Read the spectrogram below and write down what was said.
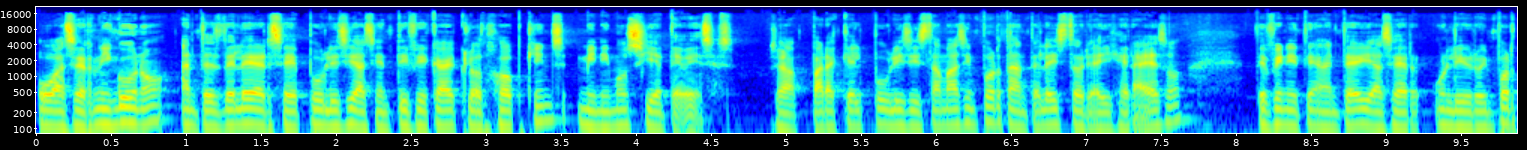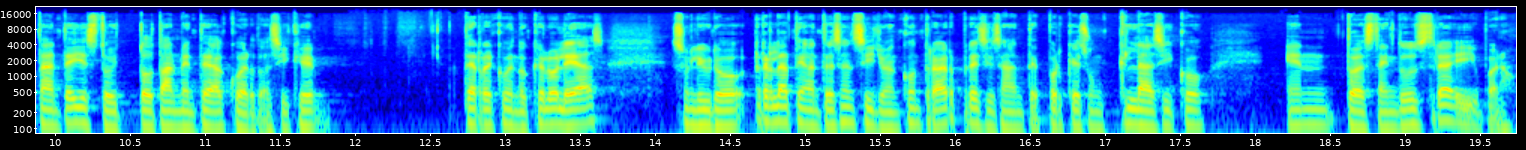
o hacer ninguno antes de leerse publicidad científica de Claude Hopkins mínimo siete veces. O sea, para que el publicista más importante de la historia dijera eso, definitivamente debía ser un libro importante y estoy totalmente de acuerdo. Así que te recomiendo que lo leas. Es un libro relativamente sencillo de encontrar precisamente porque es un clásico en toda esta industria y bueno,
